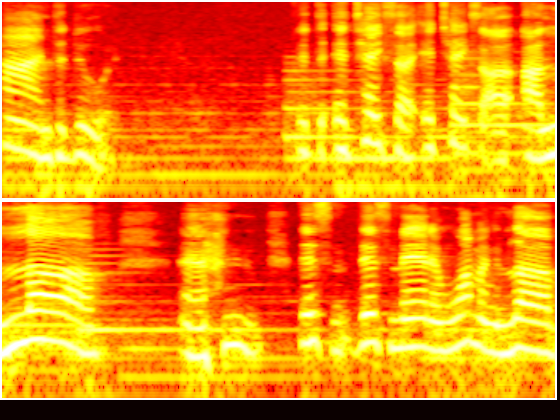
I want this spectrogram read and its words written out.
time to do it. It, it takes a it takes a, a love and this this man and woman love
